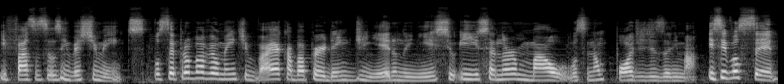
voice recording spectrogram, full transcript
e faça seus investimentos. Você provavelmente vai acabar perdendo dinheiro no início e isso é normal, você não pode desanimar. E se você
